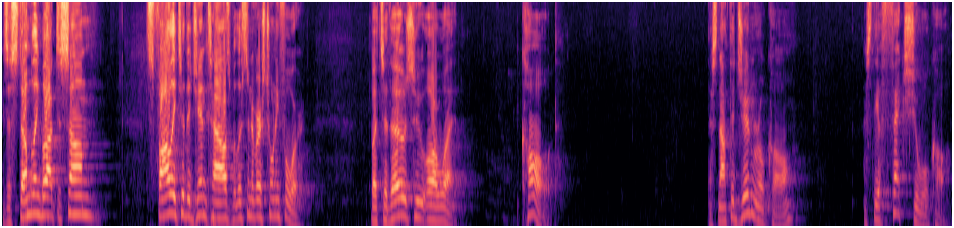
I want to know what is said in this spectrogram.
It's a stumbling block to some, it's folly to the Gentiles, but listen to verse 24. But to those who are what? Called. That's not the general call, that's the effectual call.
